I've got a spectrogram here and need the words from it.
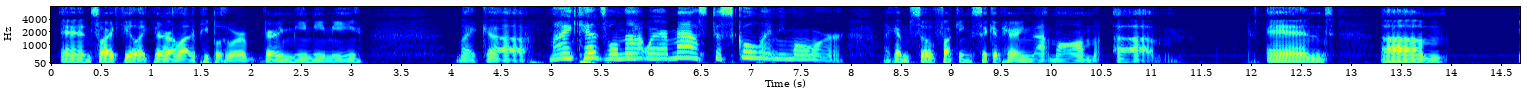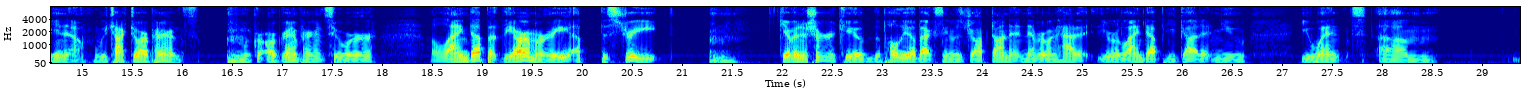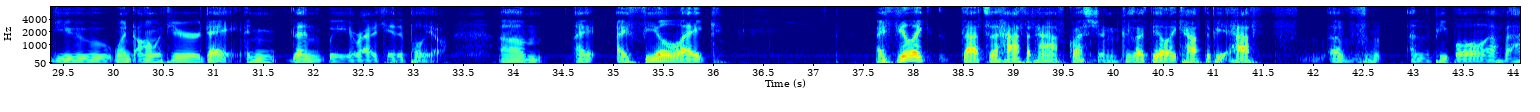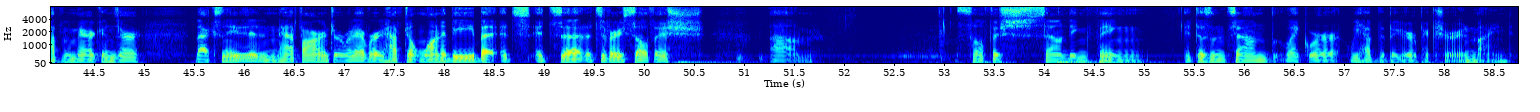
and so I feel like there are a lot of people who are very me me me, like uh, my kids will not wear a mask to school anymore. Like I'm so fucking sick of hearing that mom. Um, and um, you know we talked to our parents, our grandparents who were lined up at the armory up the street given a sugar cube, the polio vaccine was dropped on it, and everyone had it. You were lined up, you got it, and you you went um, you went on with your day, and then we eradicated polio. Um, I I feel like I feel like that's a half and half question because I feel like half the pe- half of, of the people, half, half of Americans are vaccinated and half aren't or whatever, and half don't want to be. But it's it's a it's a very selfish. Um, selfish sounding thing. It doesn't sound like we're we have the bigger picture in mind.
